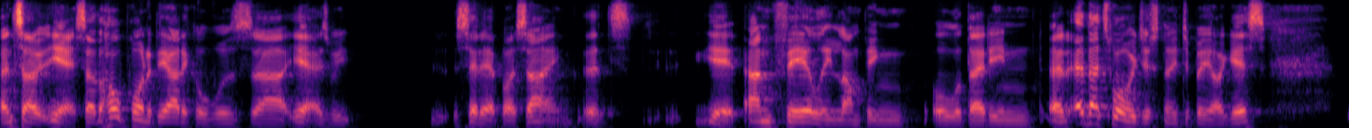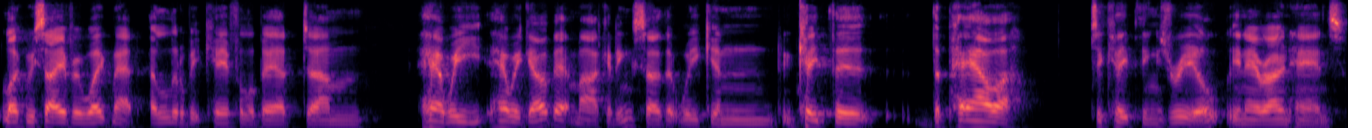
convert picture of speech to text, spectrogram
And so yeah, so the whole point of the article was uh, yeah, as we set out by saying, that's yeah, unfairly lumping all of that in, and, and that's why we just need to be, I guess, like we say every week, Matt, a little bit careful about. Um, how we how we go about marketing so that we can keep the the power to keep things real in our own hands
